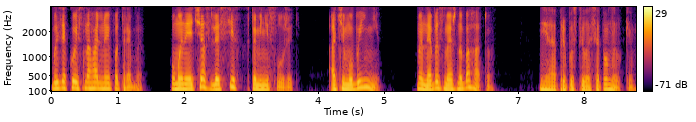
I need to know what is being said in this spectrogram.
без якоїсь нагальної потреби. У мене є час для всіх, хто мені служить. А чому би і ні? Мене безмежно багато. Я припустилася помилки,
